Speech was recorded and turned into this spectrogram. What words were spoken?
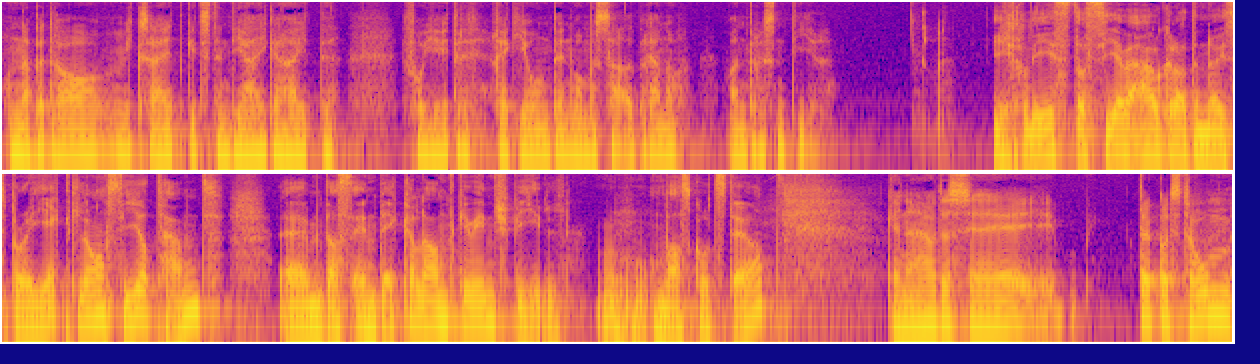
Und nebenan, wie gesagt, gibt es dann die Eigenheiten von jeder Region, die wir selber auch noch präsentieren wollen. Ich lese, dass Sie eben auch gerade ein neues Projekt lanciert haben, ähm, das Entdeckerland-Gewinnspiel. Um was geht es dort? Genau, das, äh, dort geht es darum,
